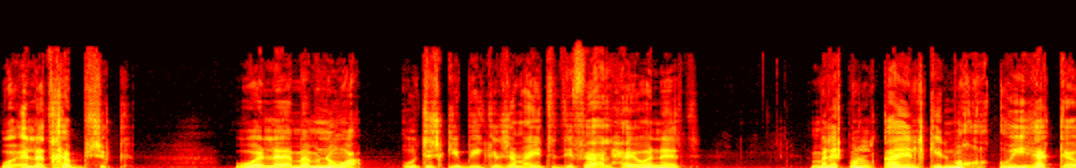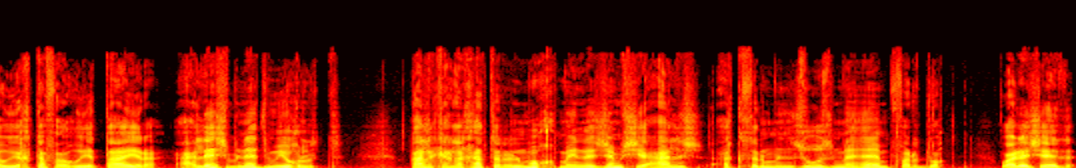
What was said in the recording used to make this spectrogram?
وإلا تخبشك ولا ممنوع وتشكي بيك لجمعية الدفاع الحيوانات. ما يقول القايل كي المخ قوي هكا ويختفى وهي طايرة علاش بنادم يغلط؟ قالك على خاطر المخ ما ينجمش يعالج أكثر من زوز مهام فرد وقت. وعلاش هذا؟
